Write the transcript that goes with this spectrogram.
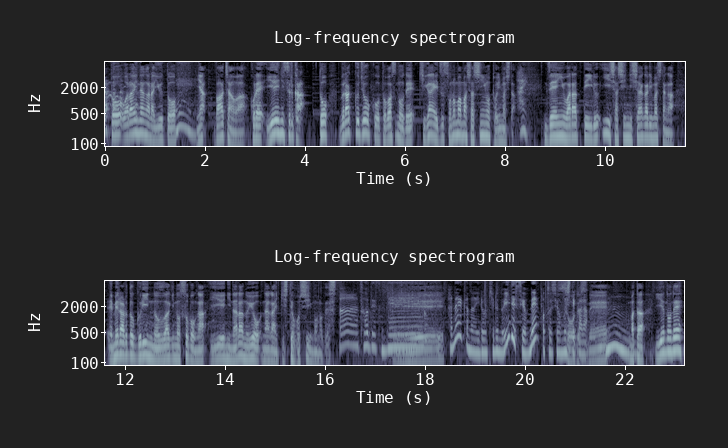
と笑いながら言うとええ。いやばあちゃんはこれ家にするからとブラックジョークを飛ばすので着替えずそのまま写真を撮りましたはい全員笑っているいい写真に仕上がりましたがエメラルドグリーンの上着の祖母が遺影にならぬよう長生きしてほしいものです。ああそうですね、華やかな色を着るのいいですよねお年を召してから。そうですね、うん。また家のね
